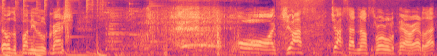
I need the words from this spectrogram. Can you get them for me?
that was a funny little crash. Oh, I just just had enough throttle to power out of that.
